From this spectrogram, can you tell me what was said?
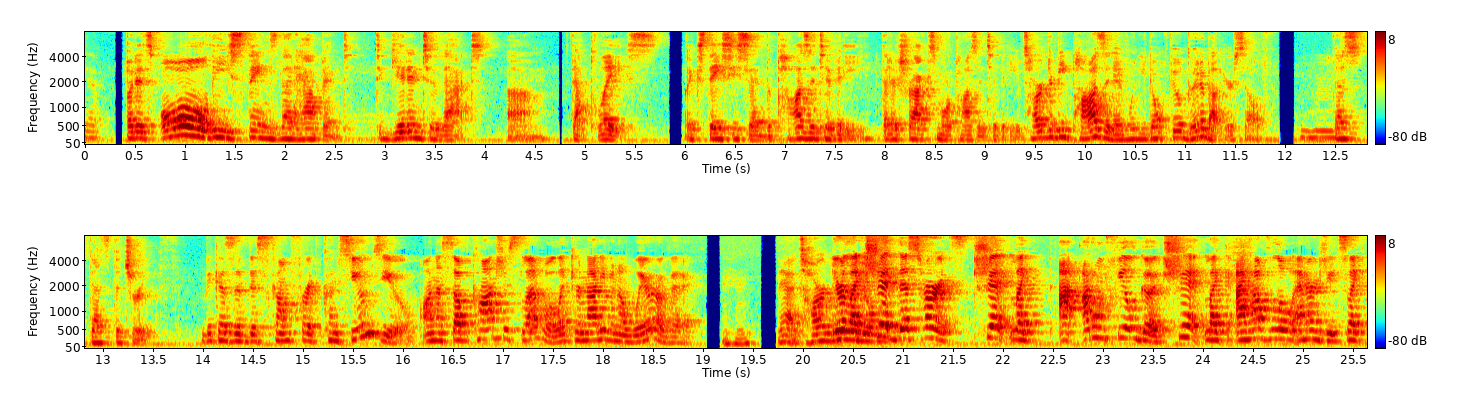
Yeah. But it's all these things that happened to get into that um, that place. Like Stacy said, the positivity that attracts more positivity. It's hard to be positive when you don't feel good about yourself. Mm-hmm. That's that's the truth. Because the discomfort consumes you on a subconscious level, like you're not even aware of it. Mm-hmm. Yeah, it's hard. You're like, shit, this hurts. Shit, like I, I don't feel good. Shit, like I have low energy. It's like,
